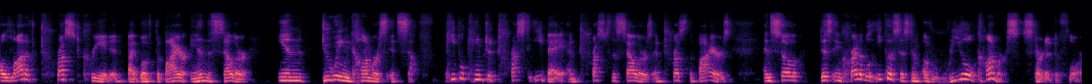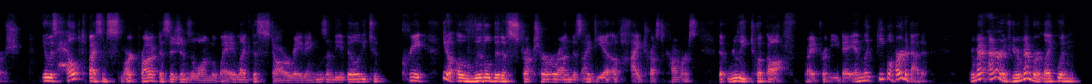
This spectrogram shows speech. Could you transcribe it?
a lot of trust created by both the buyer and the seller in doing commerce itself people came to trust eBay and trust the sellers and trust the buyers. And so this incredible ecosystem of real commerce started to flourish. It was helped by some smart product decisions along the way, like the star ratings and the ability to create, you know, a little bit of structure around this idea of high trust commerce that really took off, right, from eBay. And like people heard about it. I don't know if you remember, like when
